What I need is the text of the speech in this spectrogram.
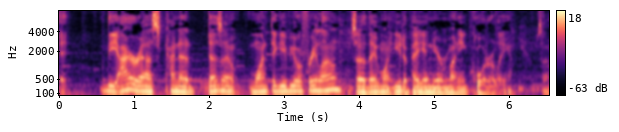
it, the IRS kind of doesn't want to give you a free loan, so they want you to pay in your money quarterly. Yeah. So.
